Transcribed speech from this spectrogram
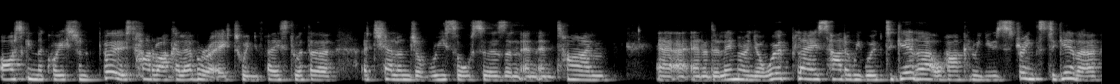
asking the question first, how do I collaborate when you're faced with a, a challenge of resources and, and, and time uh, and a dilemma in your workplace? How do we work together or how can we use strengths together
